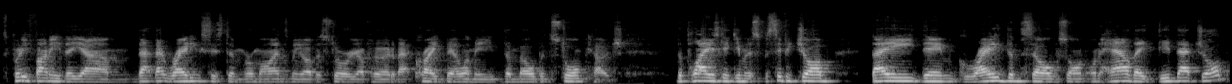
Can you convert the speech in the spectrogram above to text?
It's pretty funny. The um, that that rating system reminds me of a story I've heard about Craig Bellamy, the Melbourne Storm coach. The players get given a specific job. They then grade themselves on on how they did that job,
